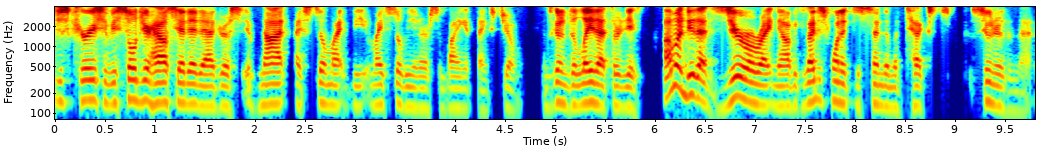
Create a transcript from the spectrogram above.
just curious if you sold your house yet at address if not i still might be might still be interested in buying it thanks joe it's going to delay that 30 days i'm going to do that zero right now because i just wanted to send him a text sooner than that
